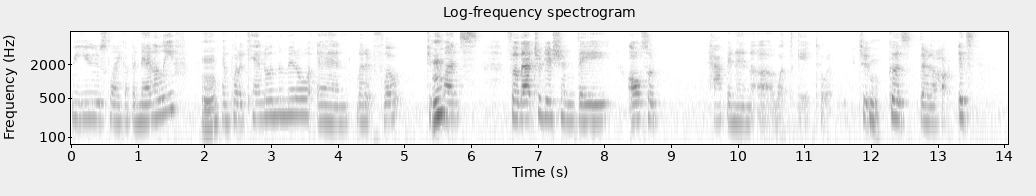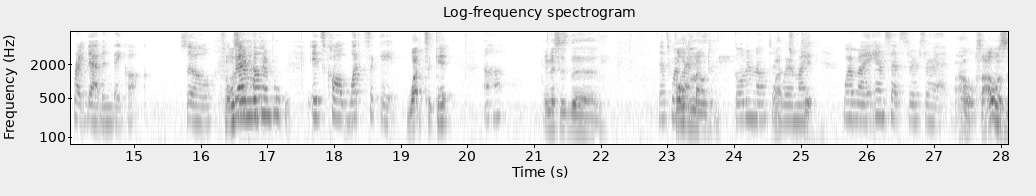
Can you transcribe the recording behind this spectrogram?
we used like a banana leaf Mhm. and put a candle in the middle and let it float to Mhm. cleanse. So that tradition they also happen in uh, what's gate to it too Hmm. because they're the heart. It's right dab in Bangkok. So So what's the name of the temple? it's called Wat Saket. What's a get? Uh huh. And this is the That's where Golden my Mountain. Golden Mountain, where my where my ancestors are at. Oh, so I was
